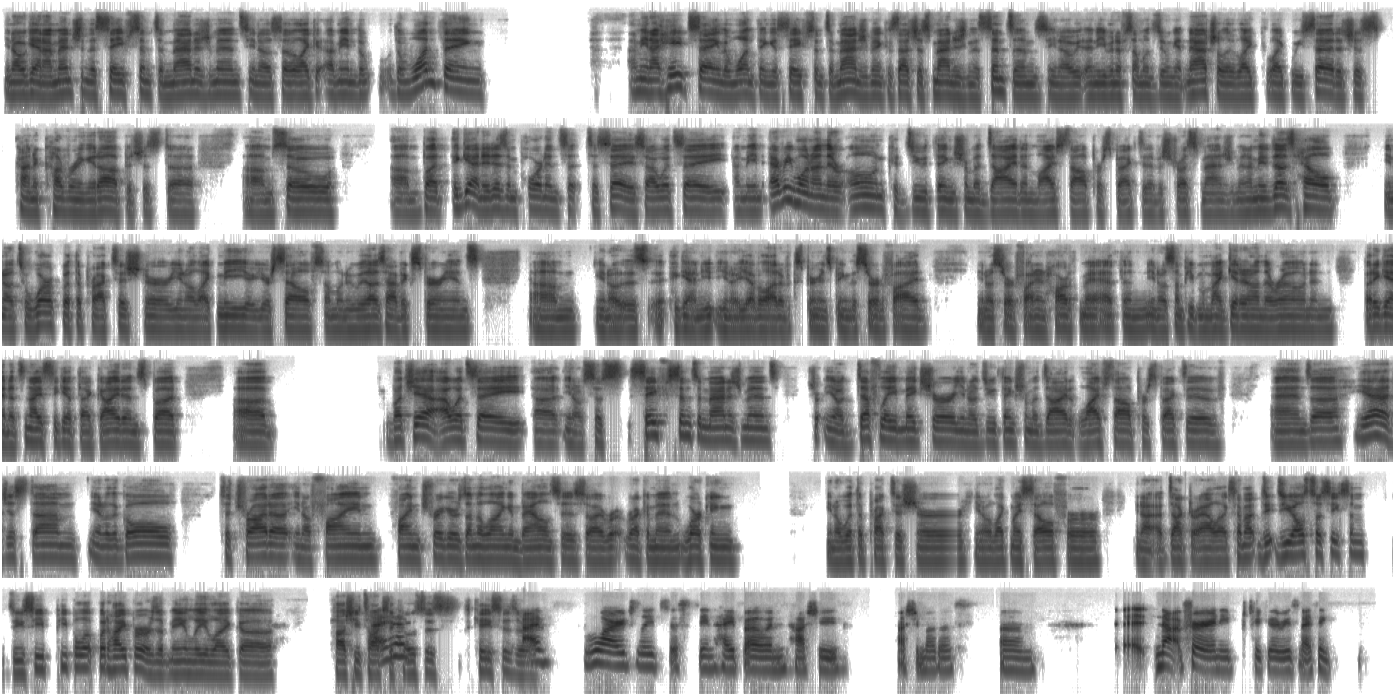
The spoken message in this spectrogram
you know, again, I mentioned the safe symptom management. You know, so like, I mean, the the one thing I mean, I hate saying the one thing is safe symptom management because that's just managing the symptoms, you know, and even if someone's doing it naturally, like like we said, it's just kind of covering it up. It's just uh um so um, but again, it is important to, to say. So I would say, I mean, everyone on their own could do things from a diet and lifestyle perspective, a stress management. I mean, it does help, you know, to work with a practitioner, you know, like me or yourself, someone who does have experience um, you know this again you, you know you have a lot of experience being the certified you know certified in HeartMath and you know some people might get it on their own and but again it's nice to get that guidance but uh but yeah i would say uh you know so safe symptom management you know definitely make sure you know do things from a diet lifestyle perspective and uh yeah just um you know the goal to try to you know find find triggers underlying imbalances. So i re- recommend working you know with a practitioner you know like myself or you know dr alex. How about do, do you also see some do you see people with hyper or is it mainly like uh hashitoxicosis have, cases or? I've largely just seen hypo and hashi hashimoto's. Um eh, not for any particular reason. I think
